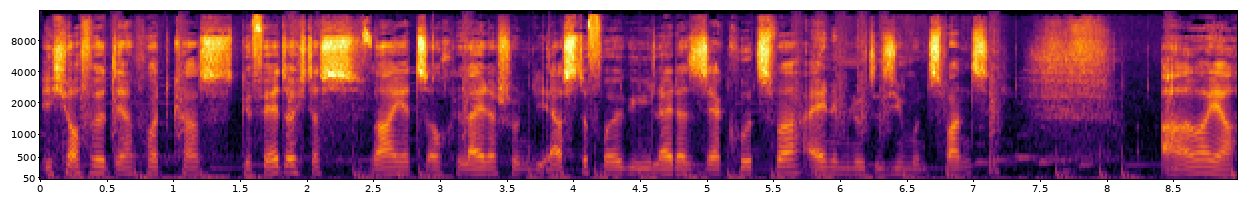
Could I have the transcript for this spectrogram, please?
ich hoffe, der Podcast gefällt euch. Das war jetzt auch leider schon die erste Folge, die leider sehr kurz war. Eine Minute 27. Aber ja,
